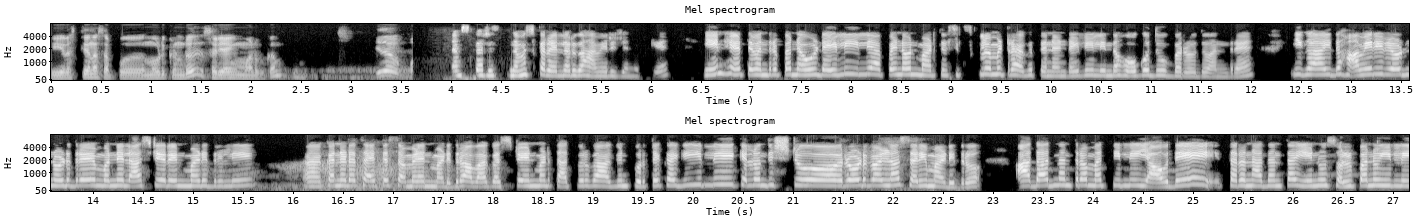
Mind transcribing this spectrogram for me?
ಈ ರಸ್ತೆಯನ್ನ ಸ್ವಲ್ಪ ನೋಡಿಕೊಂಡು ಸರಿಯಾಗಿ ಮಾಡ್ಬೇಕಂತ. ಇದು ನಮಸ್ಕಾರ ನಮಸ್ಕಾರ ಎಲ್ಲರಿಗೂ ಹಾವೇರಿ ಜನಕ್ಕೆ. ಏನ್ ಹೇಳ್ತೇವೆ ಅಂದ್ರಪ್ಪ, ನಾವು ಡೈಲಿ ಇಲ್ಲಿ ಅಪ್ ಅಂಡ್ ಡೌನ್ ಮಾಡ್ತೀವಿ. ಸಿಕ್ಸ್ ಕಿಲೋಮೀಟರ್ ಆಗುತ್ತೆ ನಾನು ಡೈಲಿ ಇಲ್ಲಿಂದ ಹೋಗೋದು, ಬರೋದು ಅಂದ್ರೆ. ಈಗ ಇದು ಹಾವೇರಿ ರೋಡ್ ನೋಡಿದ್ರೆ ಮೊನ್ನೆ ಲಾಸ್ಟ್ ಇಯರ್ ಏನ್ ಮಾಡಿದ್ರು ಇಲ್ಲಿ ಕನ್ನಡ ಸಾಹಿತ್ಯ ಸಮ್ಮೇಳನ ಮಾಡಿದ್ರು. ಅವಾಗ ಅಷ್ಟೇ ಏನ್ ಮಾಡಿ ತಾತ್ಪುರ್ಗ ಆಗಿನ ಪೂರ್ತಕ್ಕಾಗಿ ಇಲ್ಲಿ ಕೆಲವೊಂದಿಷ್ಟು ರೋಡ್ಗಳನ್ನ ಸರಿ ಮಾಡಿದ್ರು. ಅದಾದ ನಂತರ ಮತ್ತೆ ಇಲ್ಲಿ ಯಾವುದೇ ತರನಾದಂತ ಏನು ಸ್ವಲ್ಪನೂ ಇಲ್ಲಿ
